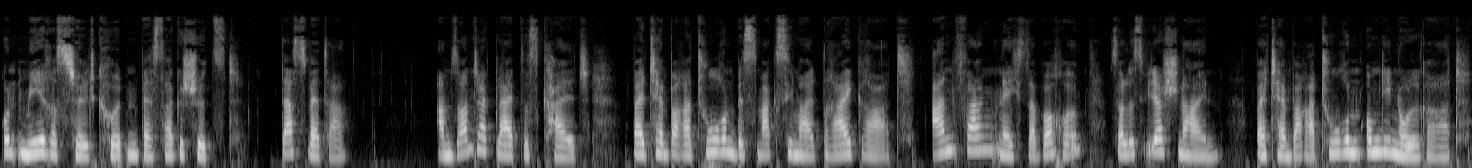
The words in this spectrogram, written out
und Meeresschildkröten besser geschützt. Das Wetter. Am Sonntag bleibt es kalt, bei Temperaturen bis maximal drei Grad. Anfang nächster Woche soll es wieder schneien, bei Temperaturen um die null Grad.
